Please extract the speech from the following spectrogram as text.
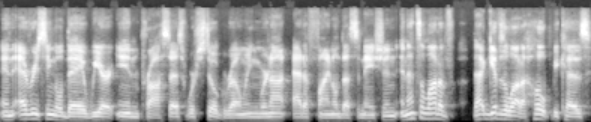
And every single day we are in process we're still growing we're not at a final destination. And that's a lot of that gives a lot of hope because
